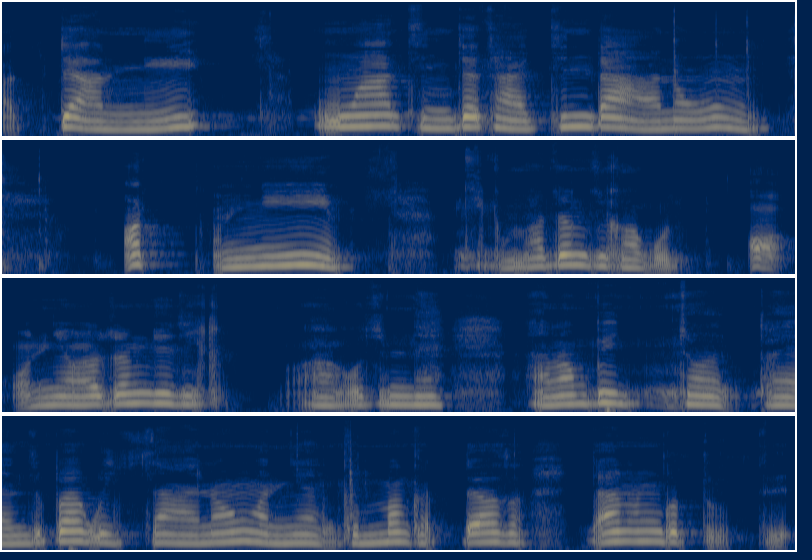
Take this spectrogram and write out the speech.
어때 언니? 우와 진짜 잘 친다 아롱 어 언니 지금 화장실 가고 어 언니 화장실 가고 싶네. 아롱빛 저다 연습하고 있어 아롱 언니 금방 갔다 와서 다른 것도 배-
